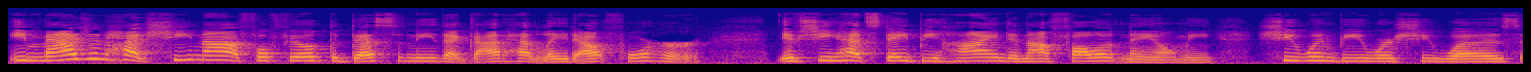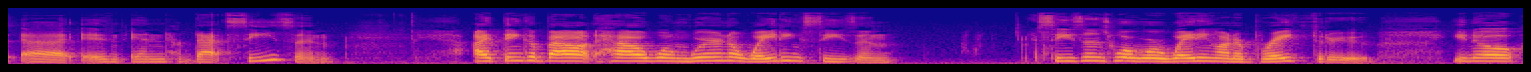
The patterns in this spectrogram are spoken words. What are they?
Imagine had she not fulfilled the destiny that God had laid out for her. If she had stayed behind and not followed Naomi, she wouldn't be where she was uh, in, in that season. I think about how when we're in a waiting season, seasons where we're waiting on a breakthrough, you know,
